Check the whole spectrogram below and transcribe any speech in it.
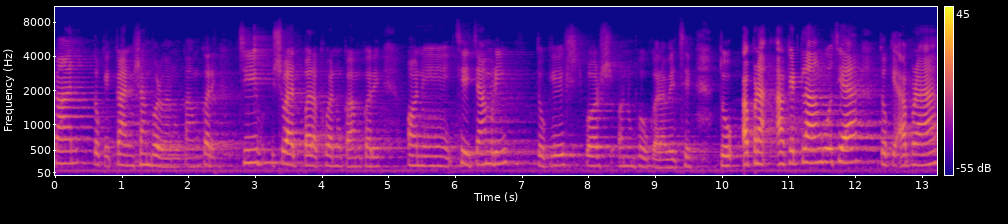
કાન તો કે કાન સાંભળવાનું કામ કરે, જીભ સ્વાદ પરખવાનું કામ કરે, અને છે ચામડી તો કે સ્પર્શ અનુભવ કરાવે છે. તો આપણા, આ કેટલા અંગો છે આ? તો કે આપણા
